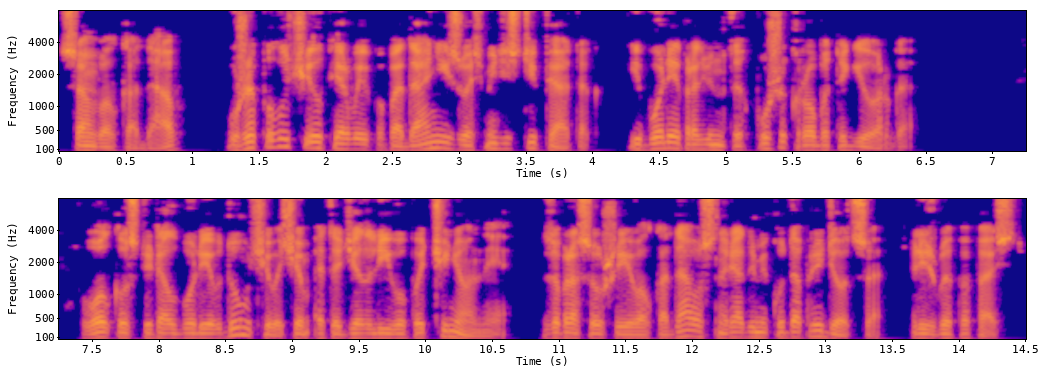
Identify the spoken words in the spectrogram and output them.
Сам волкодав уже получил первые попадания из 85-ок и более продвинутых пушек робота Георга. Волков стрелял более вдумчиво, чем это делали его подчиненные, забросавшие волкодава снарядами куда придется, лишь бы попасть.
